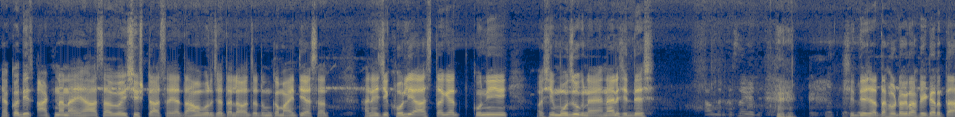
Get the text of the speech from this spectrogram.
ह्या कधीच आटणार नाही. ह्या असा वैशिष्ट्य असा या धामापूरच्या तलावाचा. तुमका माहिती असत आणि याची खोली आज तग्यात कोणी अशी मोजूक नाही. नाही रे सिद्धेश? सिद्धेश आता फोटोग्राफी करता.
